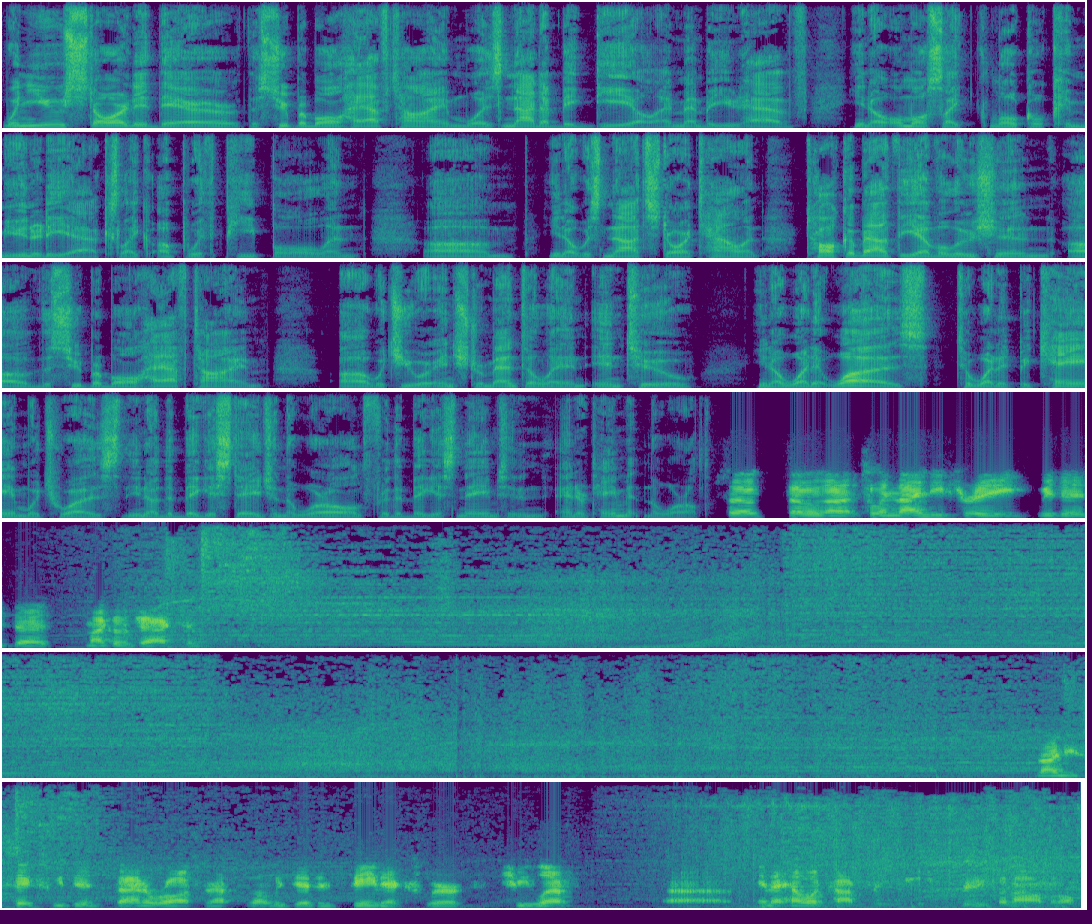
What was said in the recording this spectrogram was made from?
When you started there, the Super Bowl halftime was not a big deal. I remember you'd have, you know, almost like local community acts, like Up with People and um, you know, it was not star talent. Talk about the evolution of the Super Bowl halftime, uh, which you were instrumental in, into you know what it was to what it became, which was you know the biggest stage in the world for the biggest names in entertainment in the world. So, so, uh, so in '93 we did uh, Michael Jackson '96 we did Diana Ross, and that's the one we did in Phoenix, where she left uh, in a helicopter, which is pretty phenomenal.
